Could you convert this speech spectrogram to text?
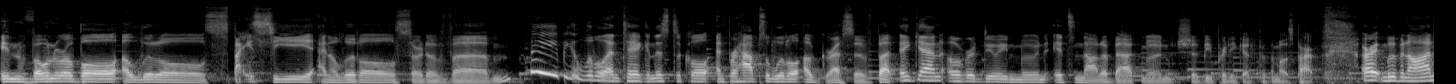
invulnerable, a little spicy, and a little sort of uh, maybe a little antagonistical and perhaps a little aggressive. But again, overdoing Moon, it's not a bad moon, should be pretty good for the most part. All right, moving on.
